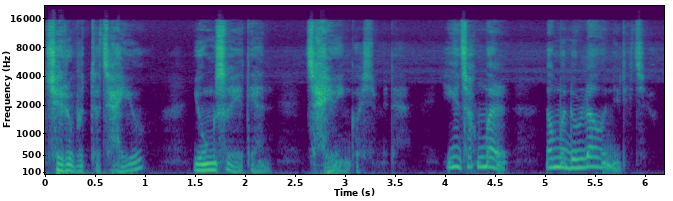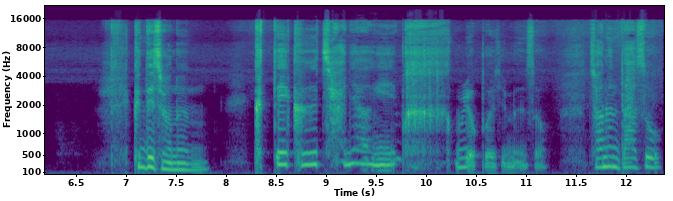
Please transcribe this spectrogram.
죄로부터 자유, 용서에 대한 자유인 것입니다. 이건 정말 너무 놀라운 일이죠. 근데 저는 그때 그 찬양이 막 울려 퍼지면서 저는 다소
